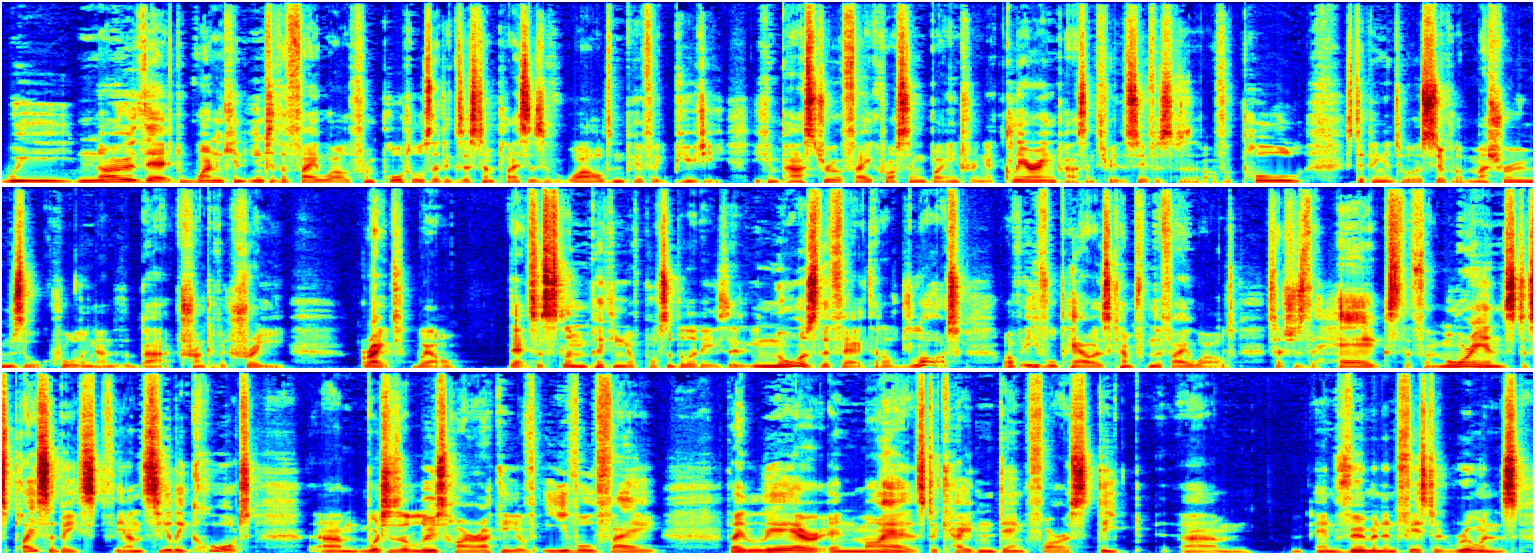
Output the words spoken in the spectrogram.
we know that one can enter the Feywild from portals that exist in places of wild and perfect beauty. You can pass through a Fey crossing by entering a clearing, passing through the surface of a pool, stepping into a circle of mushrooms, or crawling under the bark trunk of a tree. Great, well, that's a slim picking of possibilities. It ignores the fact that a lot of evil powers come from the Feywild, such as the Hags, the Fomorians, Displacer Beasts, the Unseelie Court, um, which is a loose hierarchy of evil Fey. They lair in mires, decayed and dank forests, deep um, and vermin infested ruins,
